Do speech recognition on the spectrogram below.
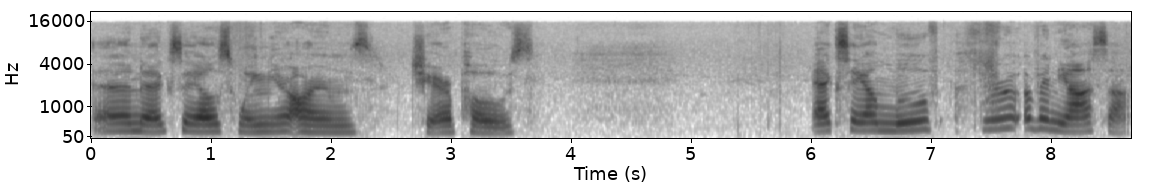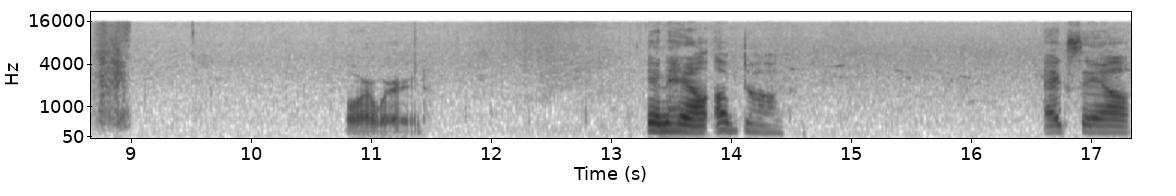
And exhale, swing your arms, chair pose. Exhale, move through a vinyasa. Forward. Inhale, up dog. Exhale,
